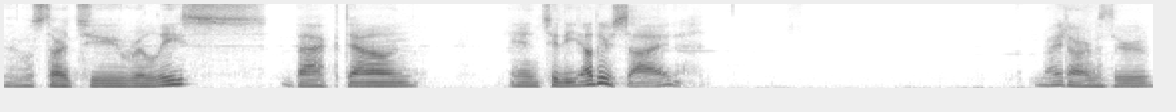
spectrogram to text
And we'll start to release back down and to the other side. Right arm through.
